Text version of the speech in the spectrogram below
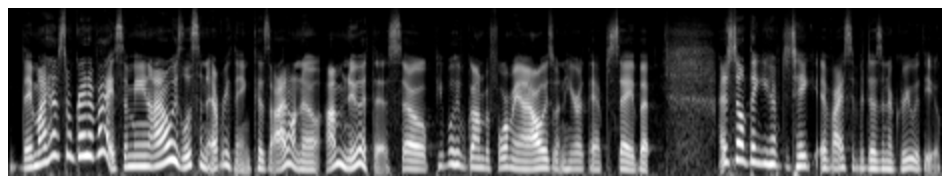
they might have some great advice. I mean, I always listen to everything because I don't know. I'm new at this. So people who've gone before me, I always want to hear what they have to say. But I just don't think you have to take advice if it doesn't agree with you.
